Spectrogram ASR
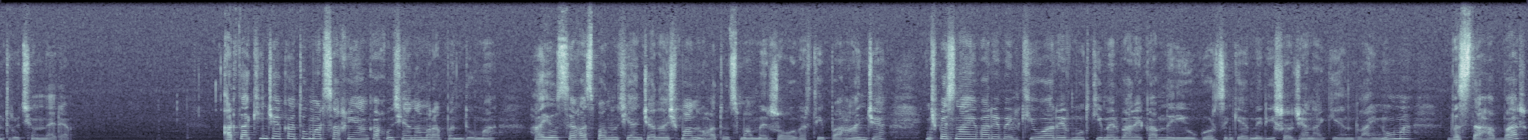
ընտրությունները։ Արտաքին ճակատում Արցախի անկախության ամրապնդումը, հայոց ցեղասպանության ճանաչման ու հատուցման մեր ժողովրդի պահանջը, ինչպես նաև արևելքի ու արևմուտքի մեր բարեկամների ու գործընկերների շրջանակի ընդլայնումը վստահաբար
